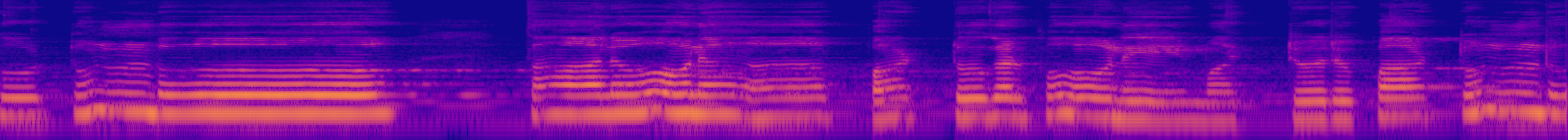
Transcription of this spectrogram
കൂട്ടുണ്ടോ? താലോല പാട്ടുകൾ പോലെ മറ്റൊരു പാട്ടുണ്ടോ?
